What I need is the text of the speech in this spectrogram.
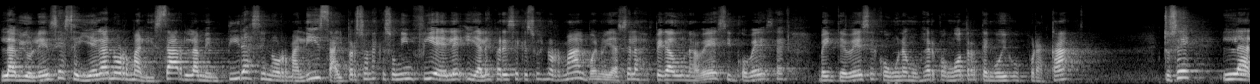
La violencia se llega a normalizar, la mentira se normaliza. Hay personas que son infieles y ya les parece que eso es normal. Bueno, ya se las he pegado una vez, cinco veces, veinte veces con una mujer, con otra, tengo hijos por acá. Entonces, la,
